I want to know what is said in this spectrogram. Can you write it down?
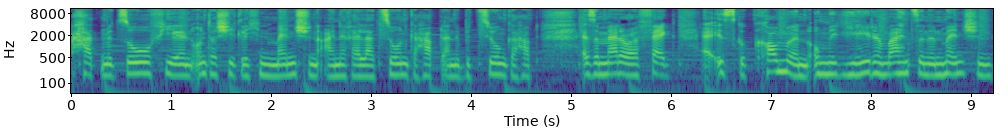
hat mit so vielen unterschiedlichen Menschen eine Relation gehabt, eine Beziehung gehabt. As a matter of fact, er ist gekommen, um mit jedem einzelnen Menschen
